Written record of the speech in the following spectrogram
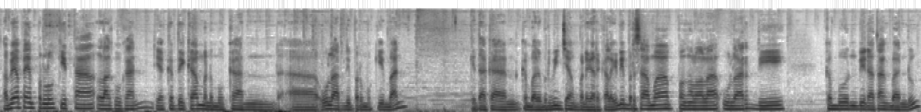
Tapi apa yang perlu kita lakukan ya ketika menemukan uh, ular di permukiman? Kita akan kembali berbincang pendengar kali ini bersama pengelola ular di Kebun Binatang Bandung.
